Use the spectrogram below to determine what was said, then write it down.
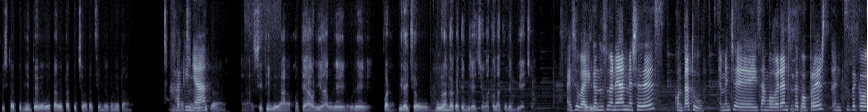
pizkat pendiente dugu, eta beta petxo bat atzen dugu, eta... Jakina. dugu, Ba, ba, Sizilia joatea, hori da, gure, gure, bueno, bidaitxo, buruan daukaten bidaitxo, bat olatuaren bidaitxo. Aizu, ba, egiten duzuenean, mesedez, kontatu. Hementxe izango gera entzuteko prest, entzuteko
